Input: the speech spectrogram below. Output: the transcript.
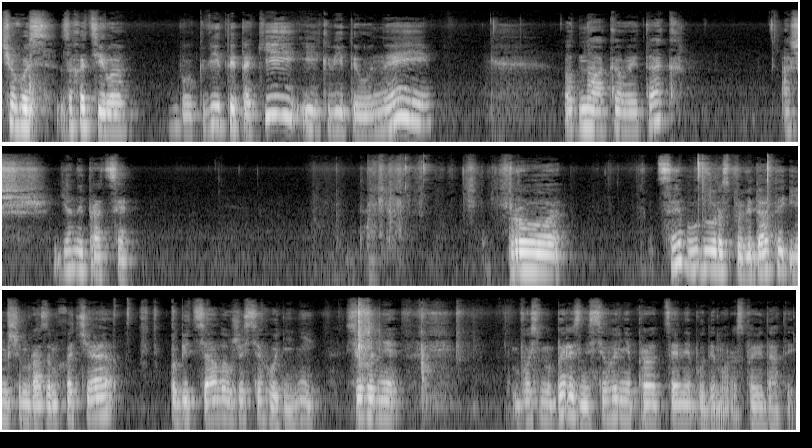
Чогось захотіла, бо квіти такі, і квіти у неї однакові, так? Аж я не про це. Про це буду розповідати іншим разом, хоча обіцяла вже сьогодні. Ні. Сьогодні 8 березня, сьогодні про це не будемо розповідати.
